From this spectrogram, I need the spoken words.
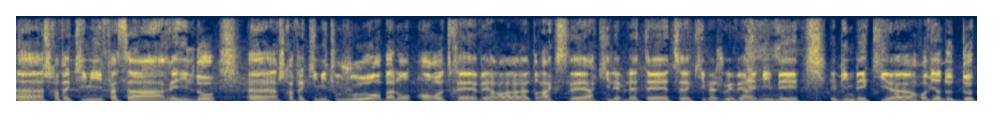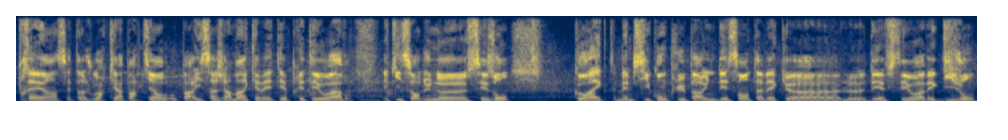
Euh, Ashraf Hakimi face à Renildo. Euh, toujours. Ballon en retrait vers euh, Draxler qui lève la tête, qui va jouer vers Ebimbe. Ebimbe qui euh, revient de deux près. hein. C'est un joueur qui appartient au, Paris Saint-Germain, qui avait été prêté au Havre et qui sort d'une euh, saison correcte, même s'il conclut par une descente avec le DFCO, avec Dijon.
